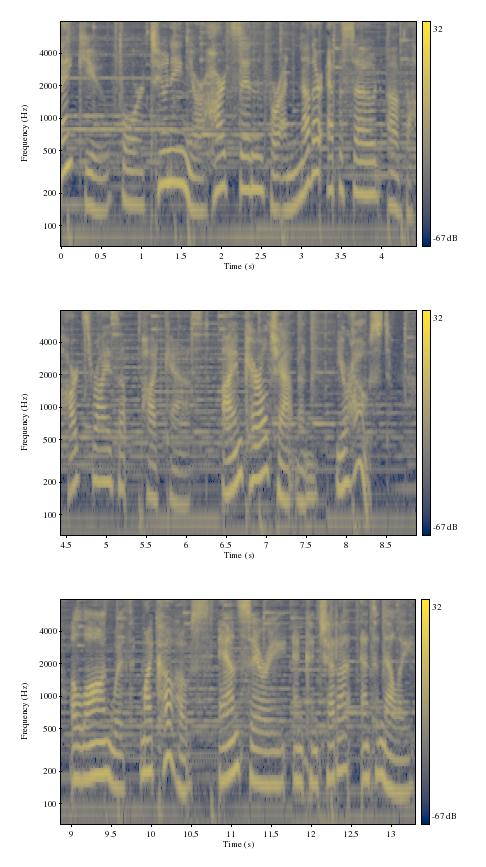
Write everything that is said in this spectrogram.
Thank you for tuning your hearts in for another episode of the Hearts Rise Up podcast. I'm Carol Chapman, your host, along with my co hosts, Ann Sari and Concetta Antonelli.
